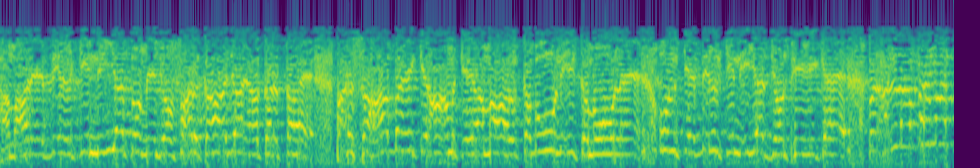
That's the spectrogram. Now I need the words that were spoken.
ہمارے دل کی نیتوں میں جو فرق آ جایا کرتا ہے، پر صحابہ کے کے امال قبول ہی قبول ہیں۔ ان کے دل کی نیت جو ٹھیک ہے، پر اللہ فرماتے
